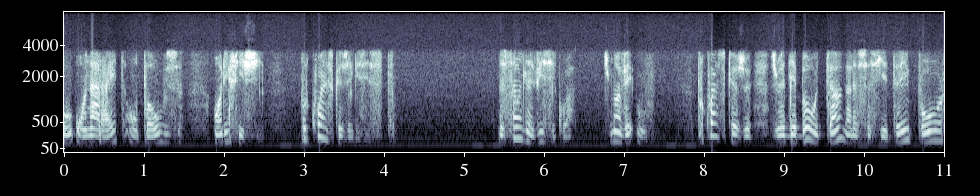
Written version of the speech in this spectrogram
où on arrête, on pause, on réfléchit. Pourquoi est-ce que j'existe? Le sens de la vie, c'est quoi? Je m'en vais où? Pourquoi est-ce que je, je me débat autant dans la société pour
